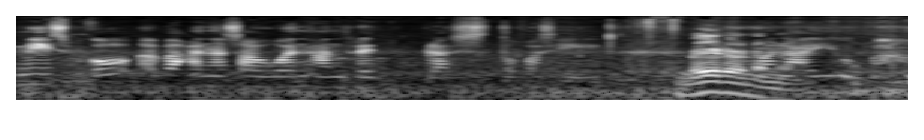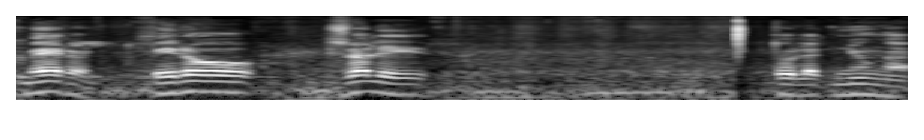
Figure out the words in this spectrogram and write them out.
Iniisip ko, ah, baka nasa 100 plus to kasi Meron naman. malayo ba. Meron. Pero, usually, tulad nyo nga,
